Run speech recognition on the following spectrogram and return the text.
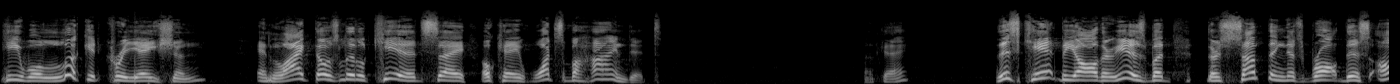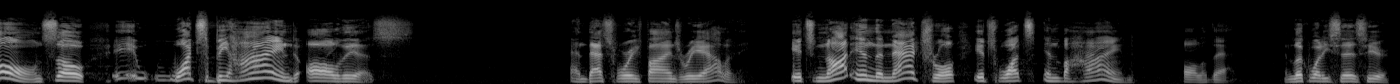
he will look at creation and, like those little kids, say, okay, what's behind it? Okay? This can't be all there is, but there's something that's brought this on. So, eh, what's behind all this? And that's where he finds reality. It's not in the natural, it's what's in behind all of that. And look what he says here.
